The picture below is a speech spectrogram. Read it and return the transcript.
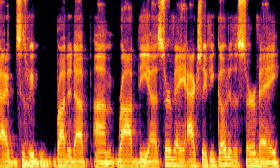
I since we brought it up, um, Rob, the uh, survey actually, if you go to the survey,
